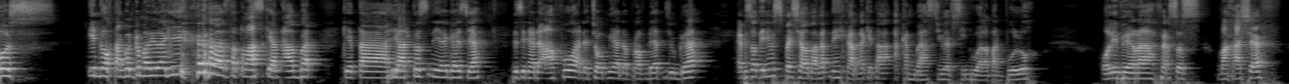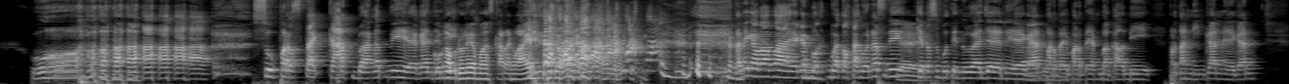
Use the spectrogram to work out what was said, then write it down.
Us, Indo Octagon kembali lagi setelah sekian abad kita hiatus nih ya guys ya. Di sini ada Avo, ada Chomi, ada Prof Dad juga. Episode ini spesial banget nih karena kita akan bahas UFC 280. Oliveira versus Makhachev. Wow. Super stack card banget nih ya kan. Gue gak peduli sama sekarang lain Tapi nggak apa-apa ya kan buat, buat Octagoners nih Iya, iya. kita sebutin dulu aja ya nih ya kan partai-partai yang bakal dipertandingkan ya kan.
